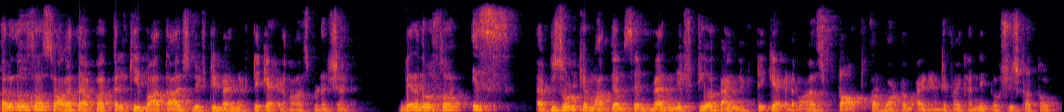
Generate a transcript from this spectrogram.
हेलो दोस्तों, स्वागत है आपका कल की बात आज निफ्टी बैंक निफ्टी के एडवांस प्रोडक्शन मेरे दोस्तों, इस एपिसोड के माध्यम से मैं निफ्टी और बैंक निफ्टी के एडवांस टॉप और बॉटम आइडेंटिफाई करने की कोशिश करता हूँ।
